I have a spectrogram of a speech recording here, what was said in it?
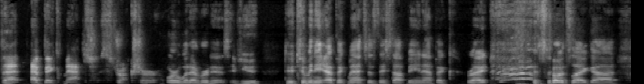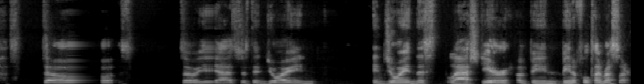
that epic match structure or whatever it is, if you do too many epic matches, they stop being epic, right? so it's like, uh, so so yeah, it's just enjoying enjoying this last year of being being a full time wrestler.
